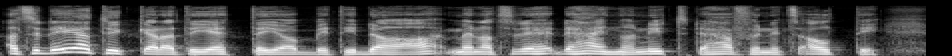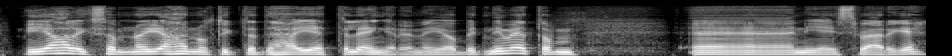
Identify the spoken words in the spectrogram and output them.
Alltså det jag tycker att det är jättejobbigt idag, men alltså det, det här är inte något nytt, det här har funnits alltid. Men jag har, liksom, jag har nog tyckt att det här är jättelängre än jobbigt. Ni vet om eh, ni är i Sverige,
